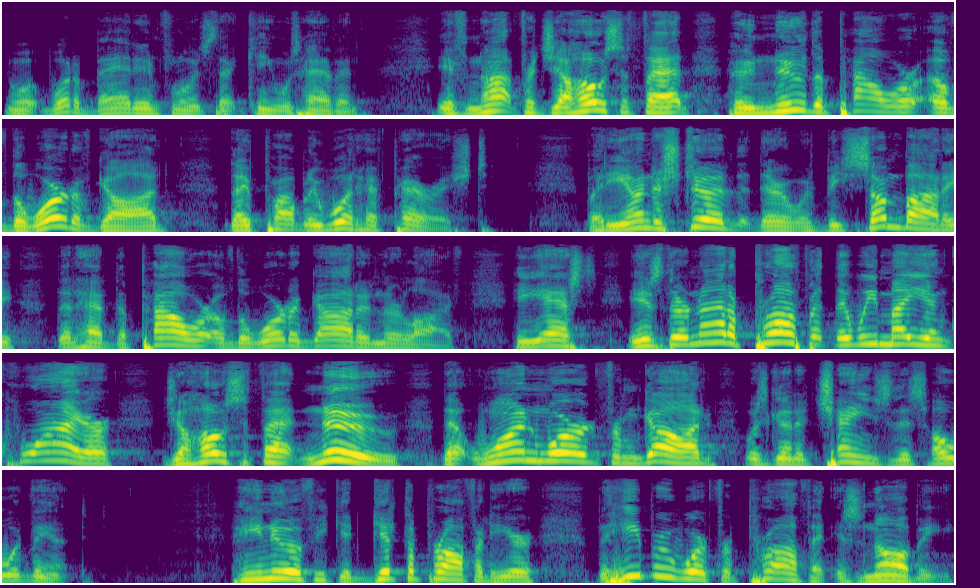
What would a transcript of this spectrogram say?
What a bad influence that king was having. If not for Jehoshaphat, who knew the power of the word of God, they probably would have perished. But he understood that there would be somebody that had the power of the Word of God in their life. He asked, Is there not a prophet that we may inquire? Jehoshaphat knew that one word from God was going to change this whole event. He knew if he could get the prophet here, the Hebrew word for prophet is nabi.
